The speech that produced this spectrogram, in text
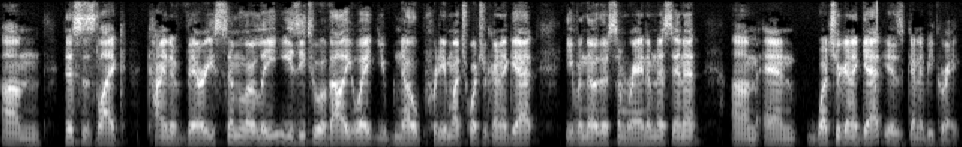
Um, this is like kind of very similarly easy to evaluate. You know pretty much what you're going to get, even though there's some randomness in it. Um, and what you're going to get is going to be great.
